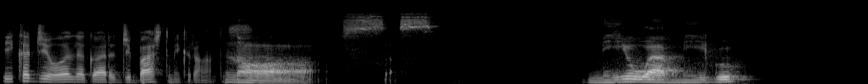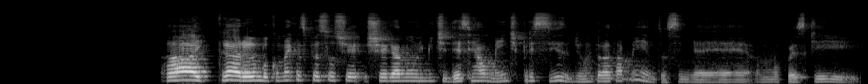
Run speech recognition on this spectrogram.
Fica de olho agora debaixo do micro-ondas. Nossa. Meu amigo. Ai, caramba, como é que as pessoas che chegar num limite desse realmente precisa de um tratamento? Assim, é uma coisa que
